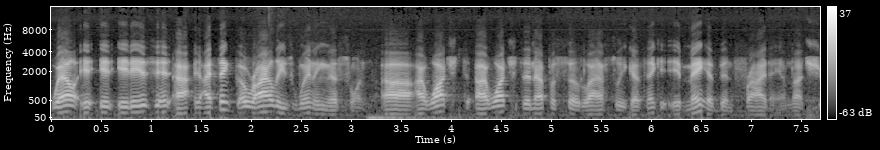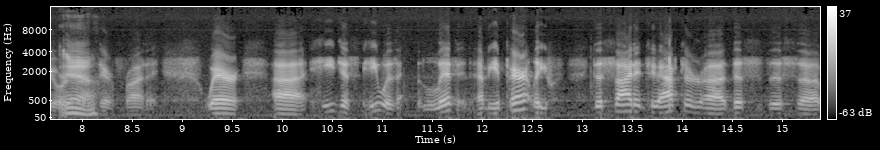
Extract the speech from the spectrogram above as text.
Well, it, it, it is. It, I, I think O'Reilly's winning this one. Uh, I watched I watched an episode last week. I think it, it may have been Friday. I'm not sure. Yeah. there Friday, where uh, he just he was livid. I mean, apparently decided to after uh, this this uh,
